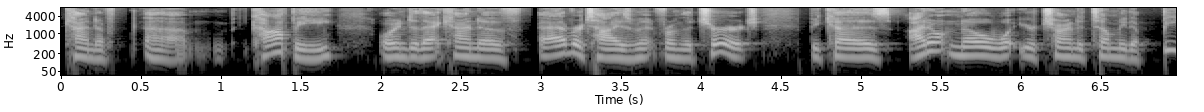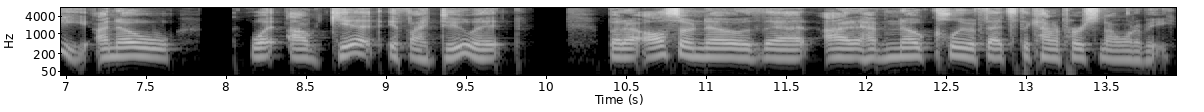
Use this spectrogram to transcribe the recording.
kind of um, copy or into that kind of advertisement from the church because I don't know what you're trying to tell me to be. I know what I'll get if I do it, but I also know that I have no clue if that's the kind of person I want to be.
